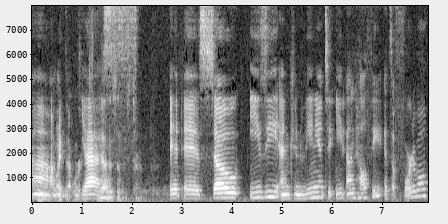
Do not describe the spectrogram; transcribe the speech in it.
Ooh, I like that word. Yes. Yeah, that's a nice term. It is so easy and convenient to eat unhealthy. It's affordable,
